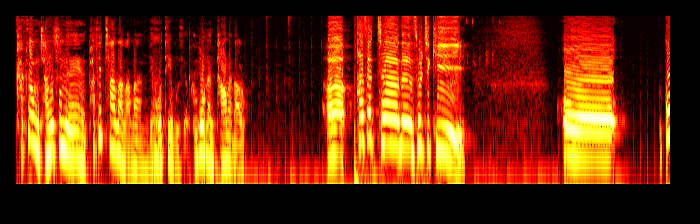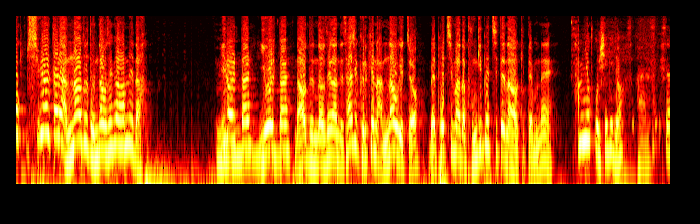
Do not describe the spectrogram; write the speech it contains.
각성 장수는 파세차 하나 남았는데 어떻게 보세요? 그거는 다음에 나올 아, 파세차는 솔직히, 어, 꼭 12월 달에 안 나와도 된다고 생각합니다. 1월 달, 2월 달 나와도 된다고 생각하는데 사실 그렇게는 안 나오겠죠. 매 패치마다 분기 패치 때 나왔기 때문에 369 실이죠? 아, 세, 세,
